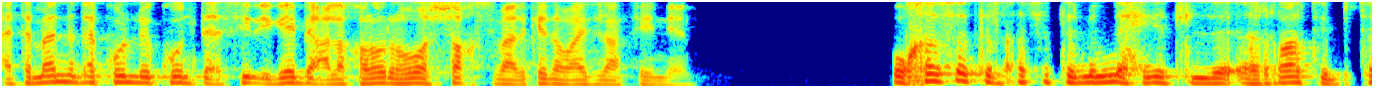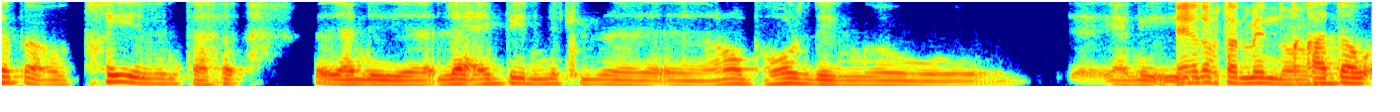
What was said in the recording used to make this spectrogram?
أتمنى ده كله يكون تأثير إيجابي على قراره هو الشخصي بعد كده هو عايز يلعب فين يعني. وخاصة خاصة من ناحية الراتب تبعه. تخيل أنت يعني لاعبين مثل آه، روب هولدينج و يعني أكثر منه يتقاضوا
